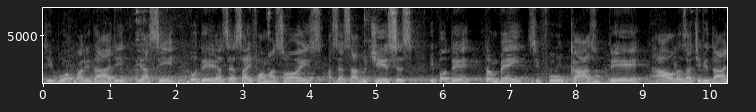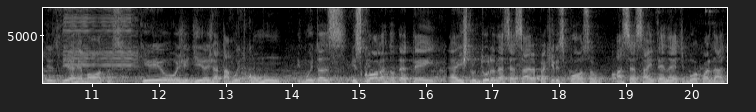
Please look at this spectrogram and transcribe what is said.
de boa qualidade e assim poder acessar informações, acessar notícias e poder também, se for o caso, ter aulas, atividades via remotas, que hoje em dia já está muito comum e muitas escolas não detêm a estrutura necessária para que eles possam acessar a internet de boa qualidade.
